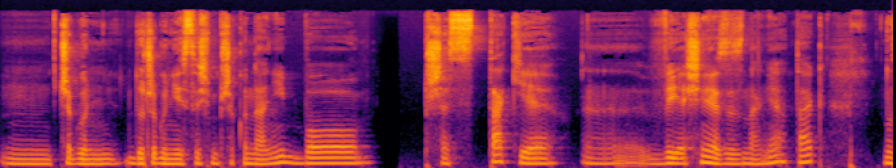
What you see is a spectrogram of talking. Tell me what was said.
mm, czego, do czego nie jesteśmy przekonani, bo przez takie e, wyjaśnienia zeznania, tak, no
